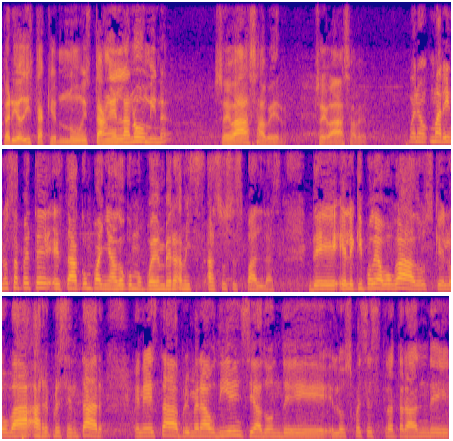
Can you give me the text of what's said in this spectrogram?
periodistas que no están en la nómina, se va a saber, se va a saber. Bueno, Marino Zapete está acompañado, como pueden ver a, a sus espaldas, del equipo de abogados que lo va a representar en esta primera audiencia donde los jueces tratarán de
